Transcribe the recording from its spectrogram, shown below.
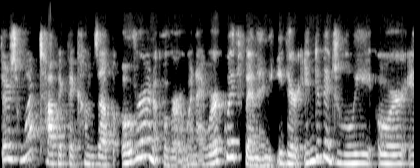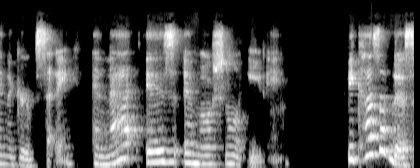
There's one topic that comes up over and over when I work with women, either individually or in the group setting, and that is emotional eating. Because of this,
